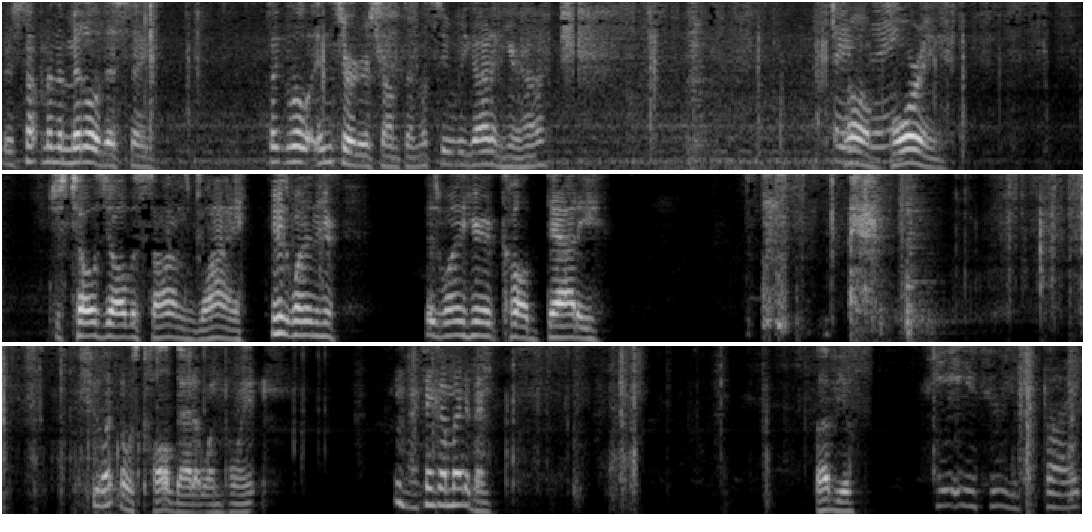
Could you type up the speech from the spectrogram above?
There's something in the middle of this thing. It's like a little insert or something. Let's see what we got in here, huh? Same oh, thing. boring. Just tells you all the songs. Why? Here's one in here. There's one in here called Daddy. I feel like I was called that at one point. Hmm, I think I might have been. Love you. Hate you too, you butt.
